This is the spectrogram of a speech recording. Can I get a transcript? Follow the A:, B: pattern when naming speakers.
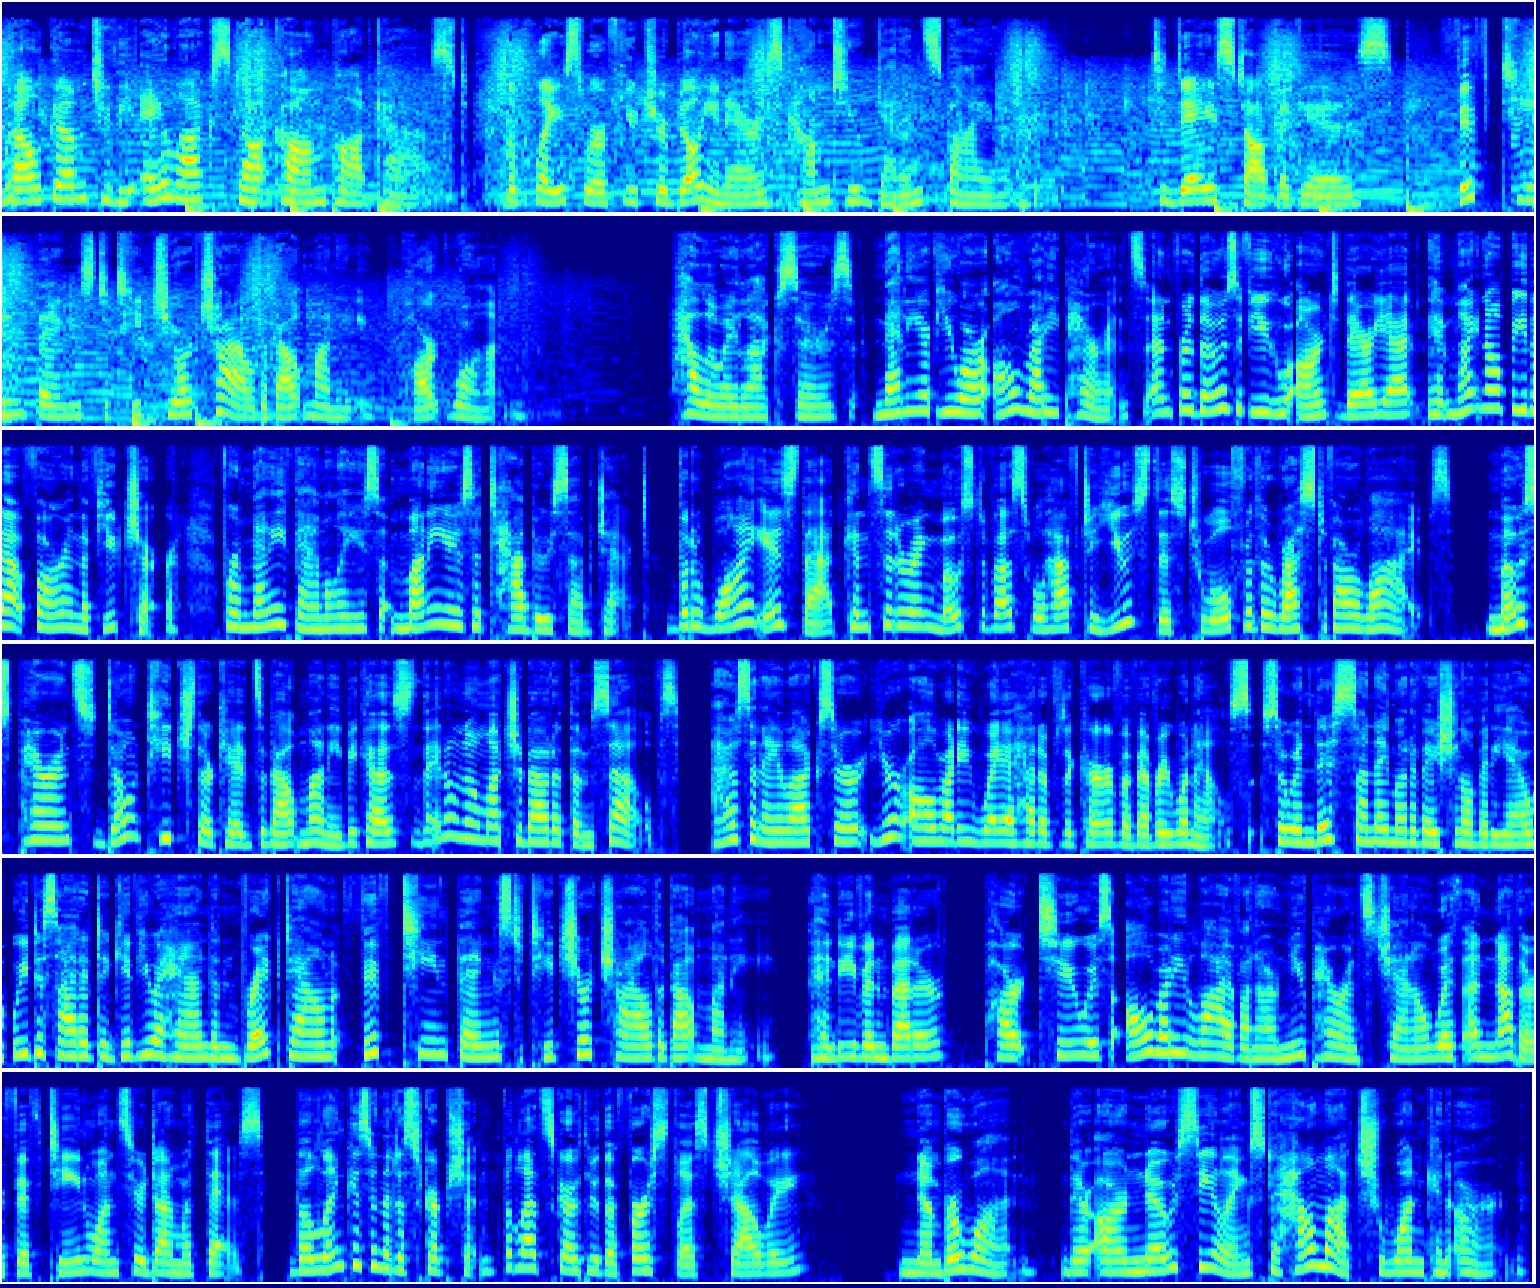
A: Welcome to the ALUX.com podcast, the place where future billionaires come to get inspired. Today's topic is 15 Things to Teach Your Child About Money, Part 1. Hello, Aluxers. Many of you are already parents, and for those of you who aren't there yet, it might not be that far in the future. For many families, money is a taboo subject. But why is that, considering most of us will have to use this tool for the rest of our lives? Most parents don't teach their kids about money because they don't know much about it themselves. As an Aluxer, you're already way ahead of the curve of everyone else. So, in this Sunday motivational video, we decided to give you a hand and break down 15 things to teach your child about money. And even better, part 2 is already live on our new parents channel with another 15 once you're done with this. The link is in the description, but let's go through the first list, shall we? Number 1. There are no ceilings to how much one can earn.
